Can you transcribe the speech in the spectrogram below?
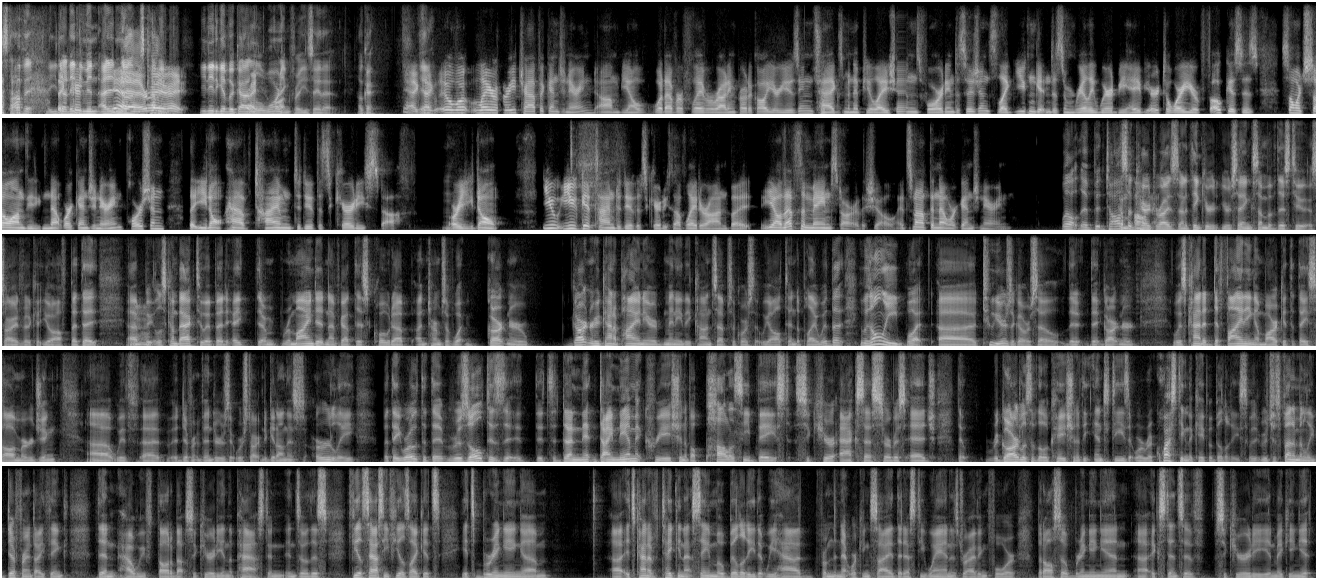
Stop it! You didn't could, even. I didn't yeah, know that was coming. Right, right. You need to give a guy right. a little warning before you say that. Okay. Yeah, exactly. Yeah. Layer three traffic engineering. Um, you know, whatever flavor routing protocol you're using, sure. tags, manipulations, forwarding decisions. Like you can get into some really weird behavior to where your focus is so much so on the network engineering portion that you don't have time to do the security stuff, mm. or you don't. You you get time to do the security stuff later on, but you know that's the main star of the show. It's not the network engineering. Well, uh, but to also component. characterize, and I think you're you're saying some of this too. Sorry to cut you off, but, the, uh, mm-hmm. but let's come back to it. But I, am reminded, and I've got this quote up in terms of what Gartner Gartner, who kind of pioneered many of the concepts, of course, that we all tend to play with. But it was only what uh, two years ago or so that, that Gartner was kind of defining a market that they saw emerging uh, with uh, different vendors that were starting to get on this early. But they wrote that the result is it's a dyna- dynamic creation of a policy-based secure access service edge that regardless of the location of the entities that were requesting the capabilities, which is fundamentally different, I think, than how we've thought about security in the past. And and so this feel SASE feels like it's it's bringing. Um, uh, it's kind of taking that same mobility that we had from the networking side that SD WAN is driving for, but also bringing in uh, extensive security and making it,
